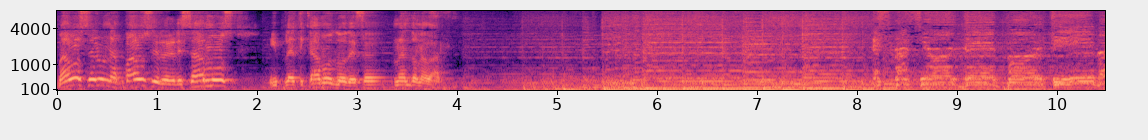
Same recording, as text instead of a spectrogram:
Vamos a hacer una pausa y regresamos y platicamos lo de Fernando Navarro. Espacio Deportivo.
